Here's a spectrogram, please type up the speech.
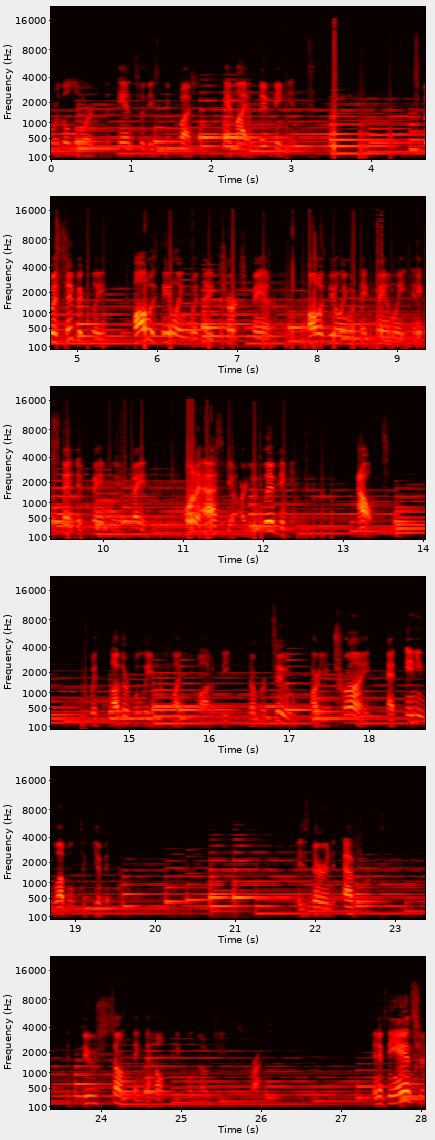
for the Lord to answer these two questions Am I living it? Specifically, Paul was dealing with a church family. Paul was dealing with a family, an extended family of faith. I want to ask you, are you living it out with other believers like you ought to be? Number two, are you trying at any level to give it out? Is there an effort to do something to help people know Jesus Christ? And if the answer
